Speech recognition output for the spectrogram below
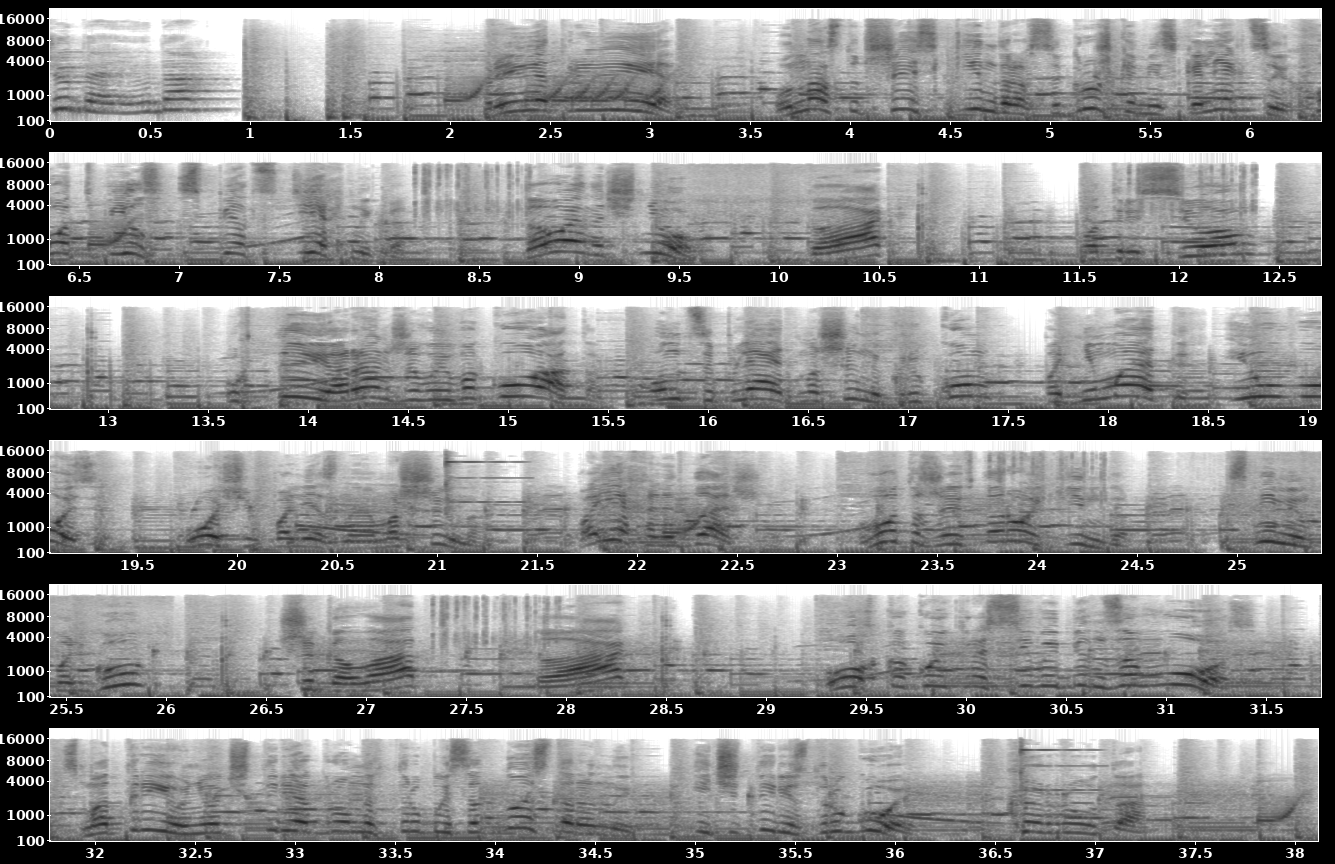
Чудо-юдо. Привет, привет! У нас тут 6 киндеров с игрушками из коллекции Hot Wheels спецтехника. Давай начнем. Так, потрясем. Ух ты, оранжевый эвакуатор. Он цепляет машины крюком, поднимает их и увозит. Очень полезная машина. Поехали дальше. Вот уже и второй киндер. Снимем фольгу, шоколад. Так. Ох, какой красивый бензовоз. Смотри, у него четыре огромных трубы с одной стороны и четыре с другой. Круто!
